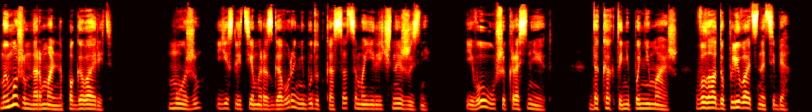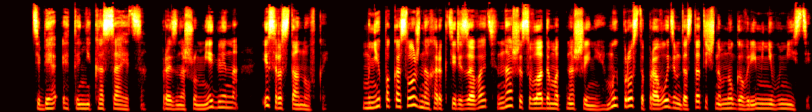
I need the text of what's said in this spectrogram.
Мы можем нормально поговорить? Можем, если темы разговора не будут касаться моей личной жизни. Его уши краснеют. Да как ты не понимаешь? Владу плевать на тебя. Тебя это не касается, произношу медленно и с расстановкой. Мне пока сложно характеризовать наши с Владом отношения. Мы просто проводим достаточно много времени вместе.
